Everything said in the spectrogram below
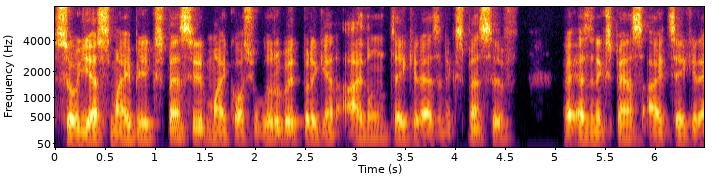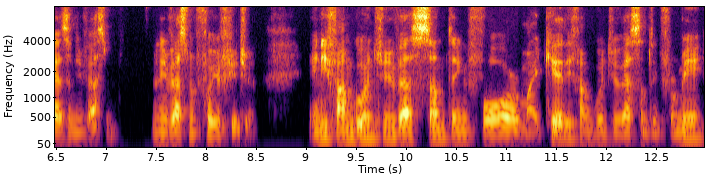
So yes, might be expensive, might cost you a little bit, but again, I don't take it as an expensive, as an expense. I take it as an investment an investment for your future. And if I'm going to invest something for my kid, if I'm going to invest something for me,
